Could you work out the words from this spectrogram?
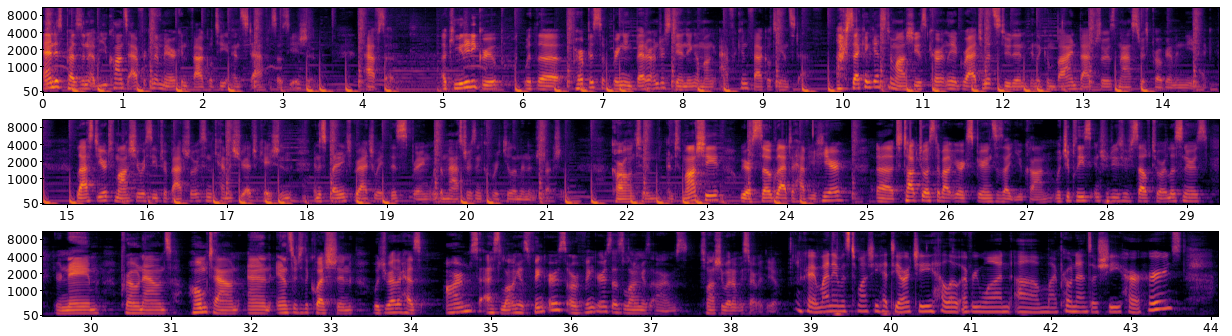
and is president of UConn's African American Faculty and Staff Association, AFSA, a community group with the purpose of bringing better understanding among African faculty and staff. Our second guest, Tamashi, is currently a graduate student in the combined bachelor's master's program in NEAG. Last year, Tamashi received her bachelor's in chemistry education and is planning to graduate this spring with a master's in curriculum and instruction. Carlton and Tamashi, we are so glad to have you here uh, to talk to us about your experiences at UConn. Would you please introduce yourself to our listeners, your name, pronouns, hometown, and answer to the question Would you rather has arms as long as fingers or fingers as long as arms? Tamashi, why don't we start with you? Okay, my name is Tamashi Hetiarchi. Hello, everyone. Um, my pronouns are she, her, hers.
